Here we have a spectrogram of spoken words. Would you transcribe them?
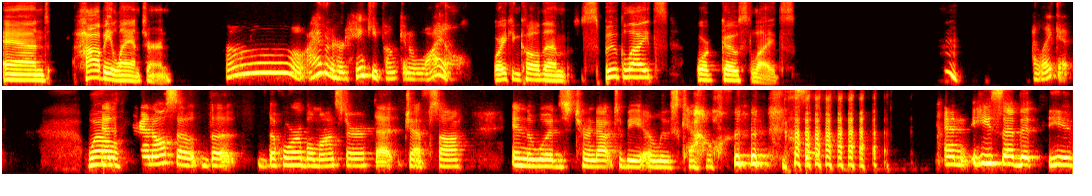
and Hobby Lantern. Oh, I haven't heard Hinky Punk in a while. Or you can call them Spook Lights or Ghost Lights. Hmm. I like it. Well, And also the the horrible monster that Jeff saw in the woods turned out to be a loose cow. and he said that he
